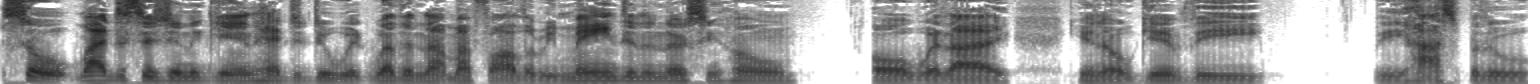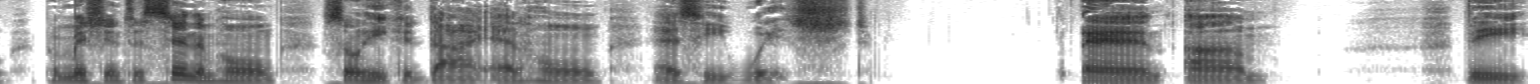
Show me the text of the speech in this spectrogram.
So my decision again had to do with whether or not my father remained in the nursing home or would I, you know, give the the hospital permission to send him home so he could die at home as he wished. And um the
